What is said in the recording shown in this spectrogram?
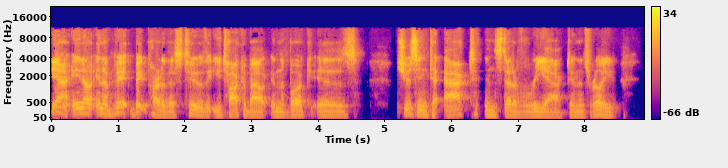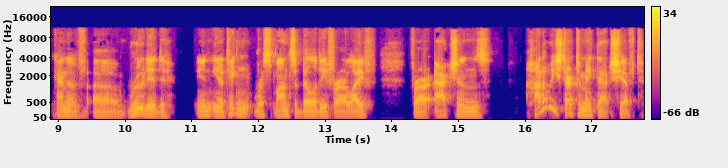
yeah, you know, in a big big part of this too that you talk about in the book is choosing to act instead of react, and it's really kind of uh, rooted in you know taking responsibility for our life, for our actions. How do we start to make that shift,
